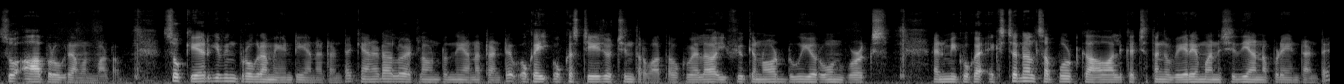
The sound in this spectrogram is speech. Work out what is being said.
సో ఆ ప్రోగ్రామ్ అనమాట సో కేర్ గివింగ్ ప్రోగ్రామ్ ఏంటి అన్నట్టంటే కెనడాలో ఎట్లా ఉంటుంది అన్నట్టంటే ఒక ఒక స్టేజ్ వచ్చిన తర్వాత ఒకవేళ if you cannot not do your own works and మీకు ఒక ఎక్స్టర్నల్ సపోర్ట్ కావాలి ఖచ్చితంగా వేరే మనిషిది అన్నప్పుడు ఏంటంటే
